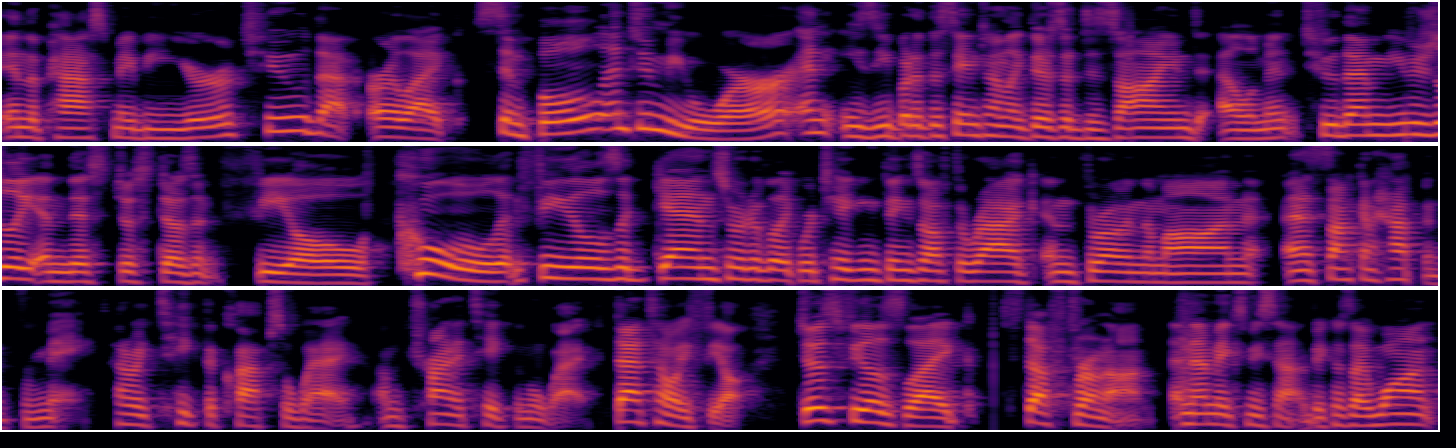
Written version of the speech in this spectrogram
in the past maybe year or two that are like simple and demure and easy, but at the same time, like there's a designed element to them usually. And this just doesn't feel cool. It feels, again, sort of like we're taking things off the rack and throwing them on, and it's not gonna happen for me. How do I take the claps away? I'm trying to take them away. That's how I feel. Just feels like stuff thrown on, and that makes me sad because I want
